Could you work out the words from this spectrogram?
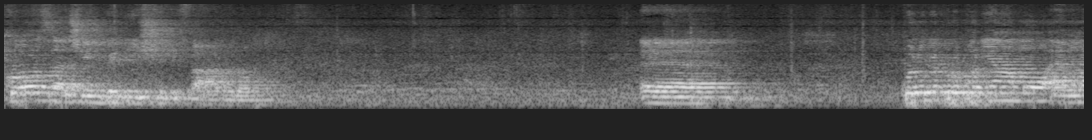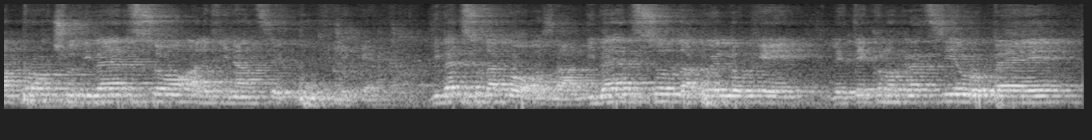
cosa ci impedisce di farlo? Eh, quello che proponiamo è un approccio diverso alle finanze pubbliche. Diverso da cosa? Diverso da quello che le tecnocrazie europee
